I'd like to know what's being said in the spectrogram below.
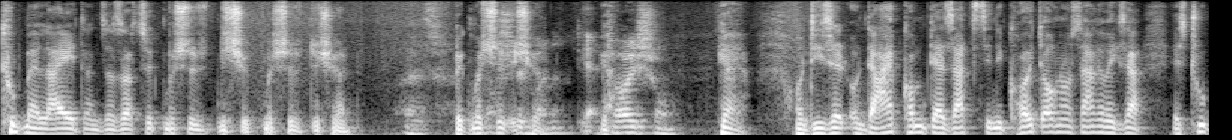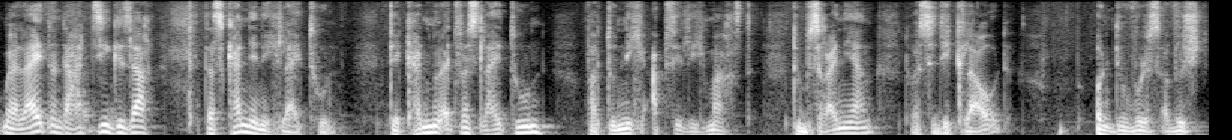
tut mir leid. Und dann sagt sie, ich möchte das nicht, ich möchte das nicht hören. Also, ich möchte das nicht hören. Die Enttäuschung. Ja, ja. Und, diese, und daher kommt der Satz, den ich heute auch noch sage, wenn ich sage, es tut mir leid. Und da hat sie gesagt, das kann dir nicht leid tun. Dir kann nur etwas leid tun, was du nicht absichtlich machst. Du bist reingegangen, du hast dir die geklaut und du wurdest erwischt.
